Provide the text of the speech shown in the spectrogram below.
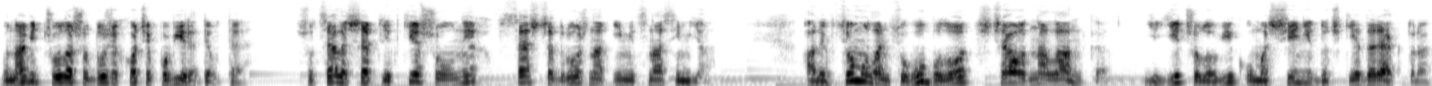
вона відчула, що дуже хоче повірити в те, що це лише плітки, що у них все ще дружна і міцна сім'я. Але в цьому ланцюгу було ще одна ланка її чоловік у машині дочки директора,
